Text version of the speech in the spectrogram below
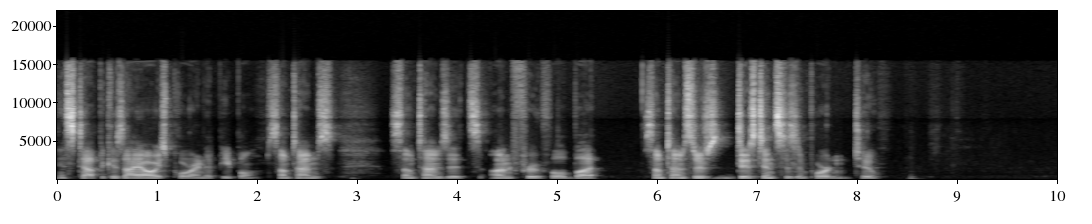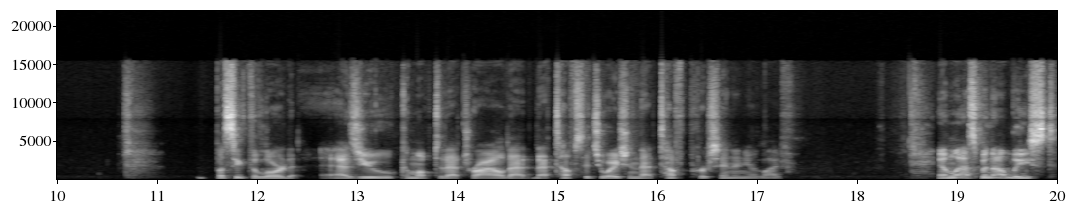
it's tough because I always pour into people. Sometimes, sometimes it's unfruitful, but sometimes there's distance is important too. But seek the Lord as you come up to that trial, that that tough situation, that tough person in your life. And last but not least,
